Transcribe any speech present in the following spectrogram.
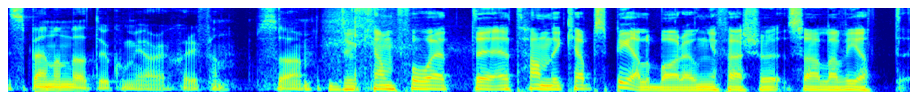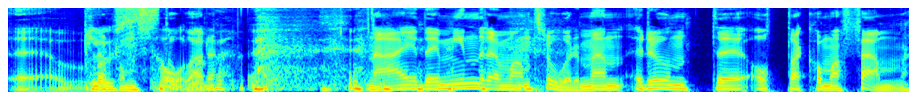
spännande att du kommer göra det, sheriffen. Så. Du kan få ett, ett handikappspel bara ungefär så, så alla vet eh, var de står. Nej, det är mindre än man tror, men runt 8,5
